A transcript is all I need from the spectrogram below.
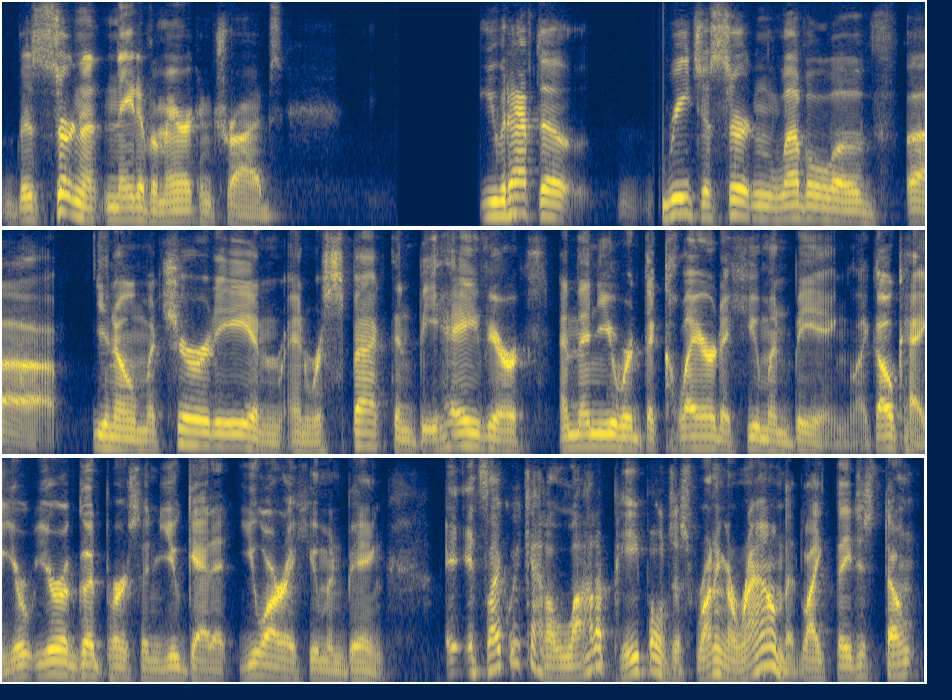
there's certain native american tribes you would have to reach a certain level of uh you know maturity and and respect and behavior and then you were declared a human being like okay you're you're a good person you get it you are a human being. It's like we got a lot of people just running around that like they just don't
